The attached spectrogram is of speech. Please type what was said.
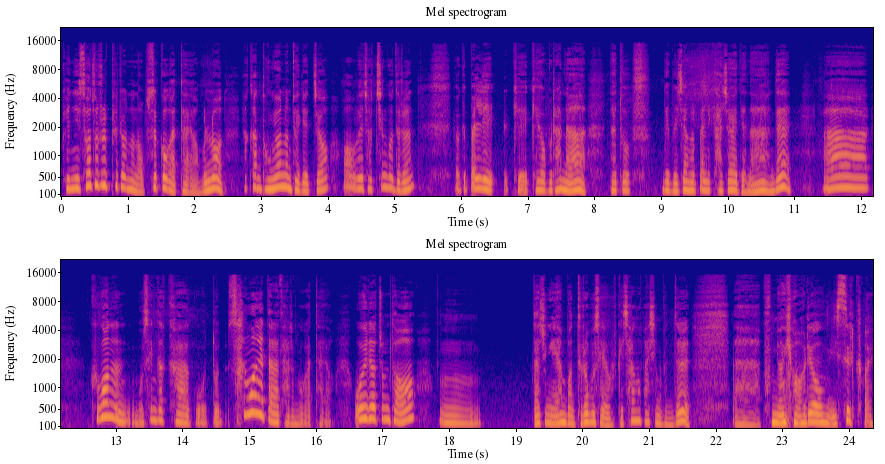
괜히 서두를 필요는 없을 것 같아요. 물론 약간 동요는 되겠죠. 어, 왜 저 친구들은 여기 빨리 이렇게 개업을 하나. 나도 내 매장을 빨리 가져야 되나. 근데, 아, 그거는 뭐 생각하고 또 상황에 따라 다른 것 같아요. 오히려 좀 더, 음, 나중에 한번 들어보세요. 그렇게 창업하신 분들, 아, 분명히 어려움이 있을 거예요.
